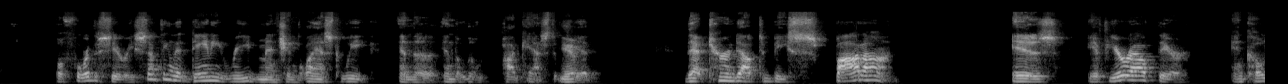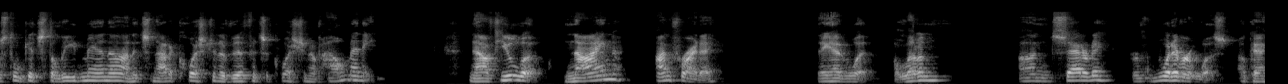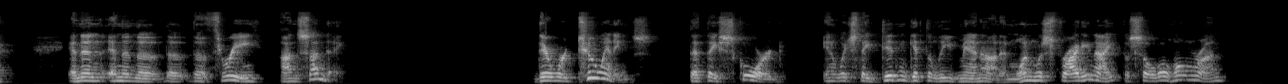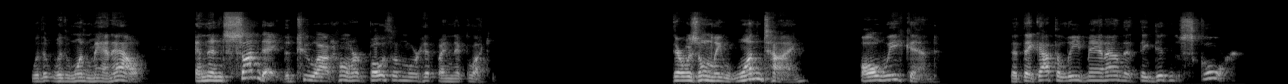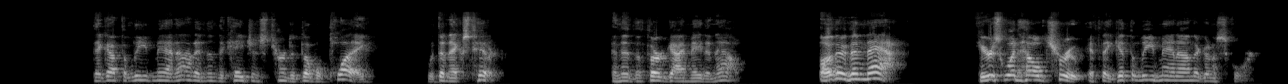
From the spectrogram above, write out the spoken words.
before the series, something that Danny Reed mentioned last week in the in the little podcast that we Yep. did, that turned out to be spot on. Is if you're out there and Coastal gets the lead man on, it's not a question of if, it's a question of how many. Now, if you look nine on Friday, they had what eleven on Saturday or whatever it was. Okay. And then and then the the the three on Sunday. There were two innings that they scored in which they didn't get the lead man on. And one was Friday night, the solo home run with with one man out. And then Sunday, the two out homer, both of them were hit by Nick Lucky. There was only one time all weekend that they got the lead man on that they didn't score they got the lead man out, and then the Cajuns turned a double play with the next hitter. And then the third guy made an out. Other than that, here's what held true. If they get the lead man on, they're going to score.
